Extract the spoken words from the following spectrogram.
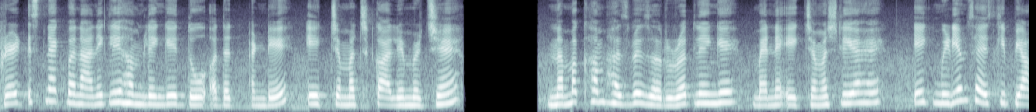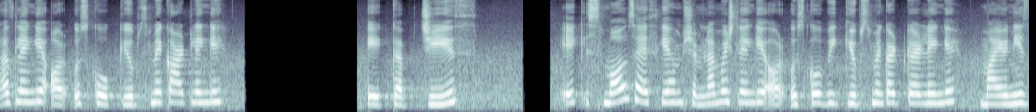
ब्रेड स्नैक बनाने के लिए हम लेंगे दो अदद अंडे, एक चम्मच काले मिर्चें। नमक हम हसब ज़रूरत लेंगे, मैंने एक चम्मच लिया है। एक मीडियम साइज़ की प्याज लेंगे और उसको क्यूब्स में काट लेंगे। एक कप चीज़, एक स्मॉल साइज़ की हम शिमला मिर्च लेंगे और उसको भी क्यूब्स में कट कर लेंगे। मायोनीज़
